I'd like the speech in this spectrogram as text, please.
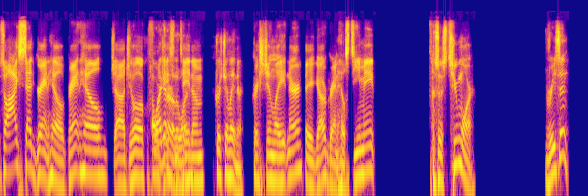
So I said Grant Hill, Grant Hill, uh, Jahlil Okafor, Oh, I got Jayson another one. Tatum, Christian Laettner. Christian Laettner. There you go. Grant Hill's teammate. So there's two more. Recent?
